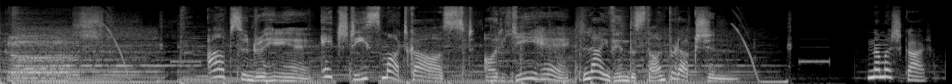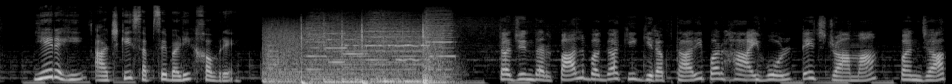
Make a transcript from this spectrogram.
कास्ट आप सुन रहे हैं एच डी स्मार्ट कास्ट और ये है लाइव हिंदुस्तान प्रोडक्शन नमस्कार ये रही आज की सबसे बड़ी खबरें। तजिंदर पाल बग्गा की गिरफ्तारी पर high voltage drama Punjab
